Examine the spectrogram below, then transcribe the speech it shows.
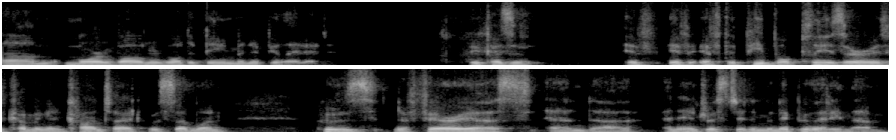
um, more vulnerable to being manipulated. Because if, if, if, if the people pleaser is coming in contact with someone who's nefarious and, uh, and interested in manipulating them,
